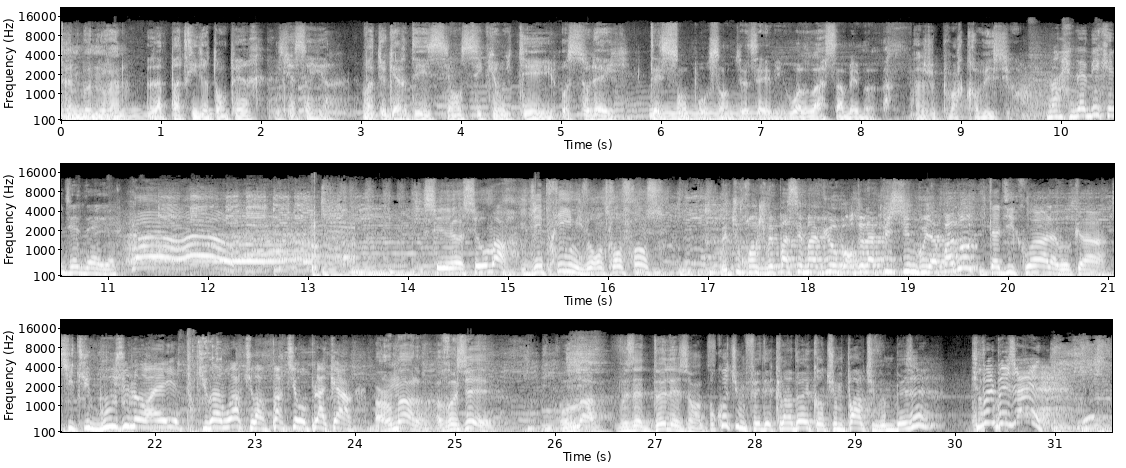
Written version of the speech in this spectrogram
T'as une bonne nouvelle? La patrie de ton père, Jazair, va te garder ici en sécurité, au soleil. T'es 100% Jazairi. Wallah, ça m'émeut. Ah, je vais pouvoir crever ici. Euh, c'est Omar. Il déprime, il veut rentrer en France. Mais tu crois que je vais passer ma vie au bord de la piscine où il n'y a pas d'eau Il t'a dit quoi, l'avocat Si tu bouges l'oreille, tu vas voir que tu vas repartir au placard. Omar, Roger, Allah, vous êtes deux légendes. Pourquoi tu me fais des clins d'œil quand tu me parles Tu veux me baiser Tu veux le baiser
